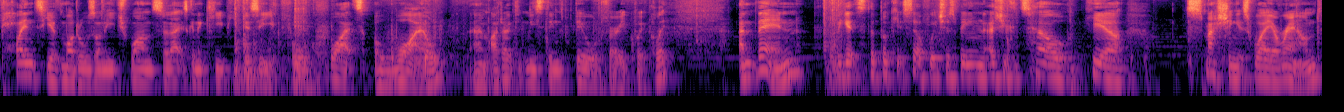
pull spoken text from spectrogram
plenty of models on each one, so that's going to keep you busy for quite a while. Um, I don't think these things build very quickly. And then we get to the book itself, which has been, as you can tell here, smashing its way around.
